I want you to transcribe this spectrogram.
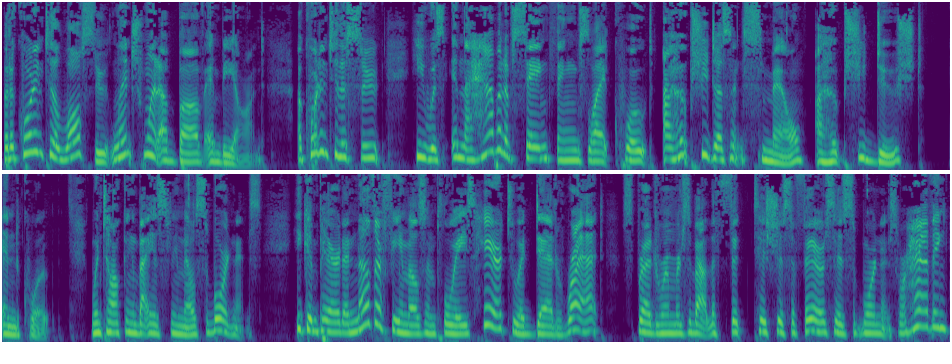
But according to the lawsuit, Lynch went above and beyond. According to the suit, he was in the habit of saying things like, quote, I hope she doesn't smell. I hope she douched. End quote. When talking about his female subordinates. He compared another female's employee's hair to a dead rat, spread rumors about the fictitious affairs his subordinates were having,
